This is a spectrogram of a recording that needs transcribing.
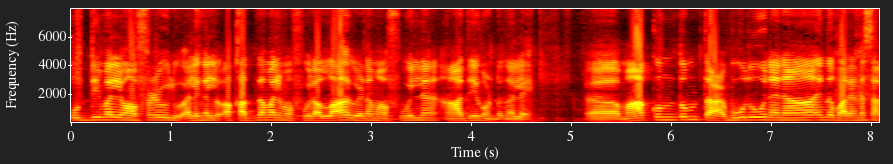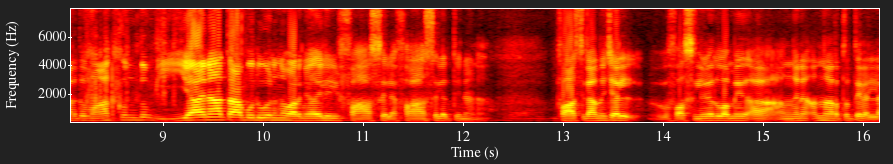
കുദ്ദിമൽ മഫൂലു അല്ലെങ്കിൽ കദ്ദമൽ മഫൂൽ അള്ളാഹുയുടെ മഫൂലിനെ ആദ്യം കൊണ്ടുവന്നു അല്ലേ? മാക്കുന്തും താബൂദൂനന എന്ന് പറയുന്ന സ്ഥാനത്ത് മാക്കുന്തും ഇയാന താബുദൂൻ എന്ന് പറഞ്ഞു. അതിൽ ഫാസില ഫാസിലത്തിനാണ്. ഫാസില എന്ന് വെച്ചാൽ ഫസിലുള്ള അങ്ങനെ എന്ന അർത്ഥത്തിലല്ല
